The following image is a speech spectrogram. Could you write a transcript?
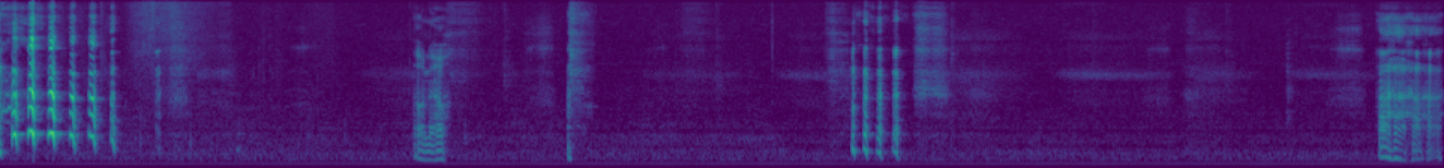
oh no. Ah, ha ha ha ha.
